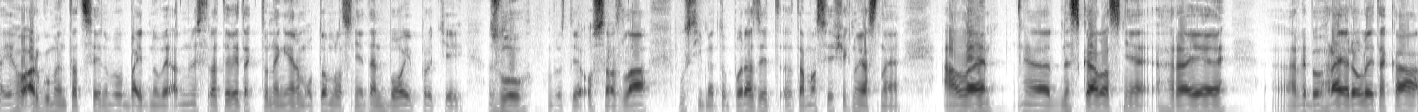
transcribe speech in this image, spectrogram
jeho argumentaci nebo Bidenovy administrativy, tak to není jenom o tom vlastně ten boj proti zlu, prostě osa zla, musíme to porazit, tam asi je všechno jasné. Ale eh, dneska vlastně hraje eh, nebo hraje roli taká,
